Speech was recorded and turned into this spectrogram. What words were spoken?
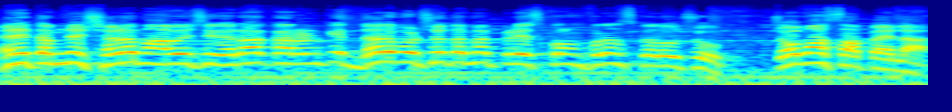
અને તમને શરમ આવે છે ખરા કારણ કે દર વર્ષે તમે પ્રેસ કોન્ફરન્સ કરો છો. ચોમાસા પહેલા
